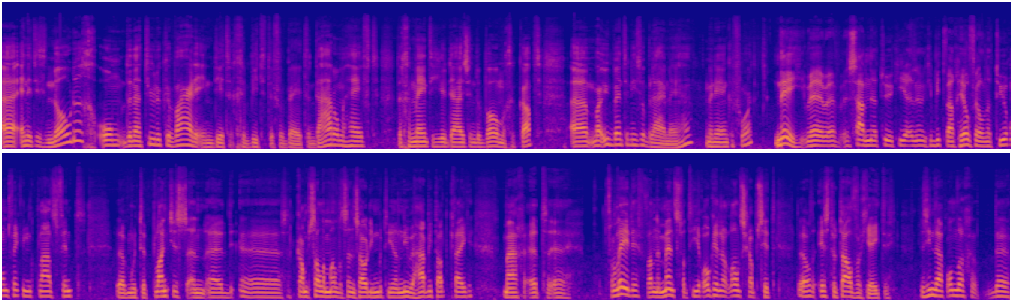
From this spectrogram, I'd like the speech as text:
Uh, en het is nodig om de natuurlijke waarde in dit gebied te verbeteren. Daarom heeft de gemeente hier duizenden bomen gekapt. Uh, maar u bent er niet zo blij mee, hè, meneer Enkevoort? Nee, we, staan natuurlijk hier in een gebied waar heel veel natuurontwikkeling plaatsvindt. We moeten plantjes en uh, uh, kampsalamanders en zo, die moeten een nieuwe habitat krijgen. Maar het, het verleden van de mens, wat hier ook in het landschap zit, dat is totaal vergeten. We zien daar onder de,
